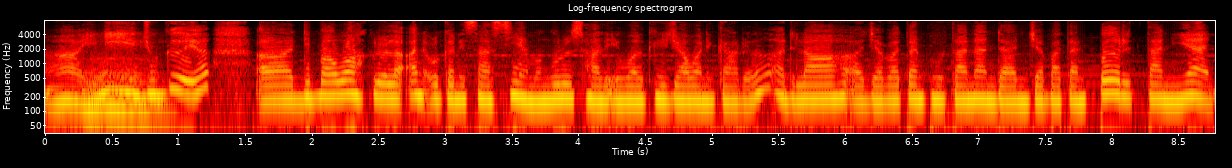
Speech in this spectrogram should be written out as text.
Ha, hmm. Ini juga ya uh, di bawah kelolaan organisasi yang mengurus hal ehwal kehijauan negara adalah uh, Jabatan Perhutanan Perhutanan dan Jabatan Pertanian.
